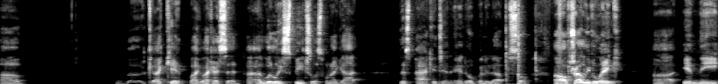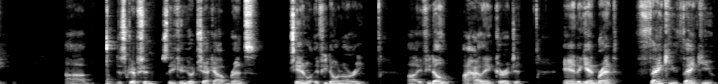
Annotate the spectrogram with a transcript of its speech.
Uh, I can't like like I said, I, I literally speechless when I got this package and, and open it up. So uh, I'll try to leave a link uh, in the uh, description so you can go check out Brent's channel if you don't already. Uh, if you don't, I highly encourage it. And again, Brent, thank you, thank you,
